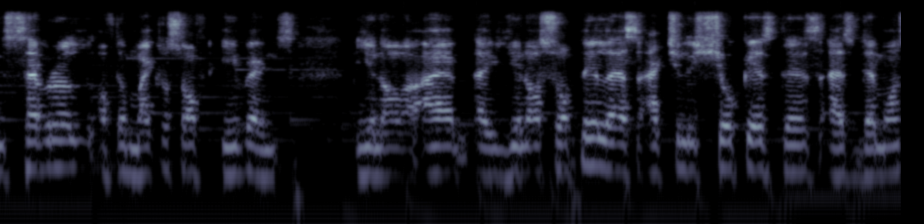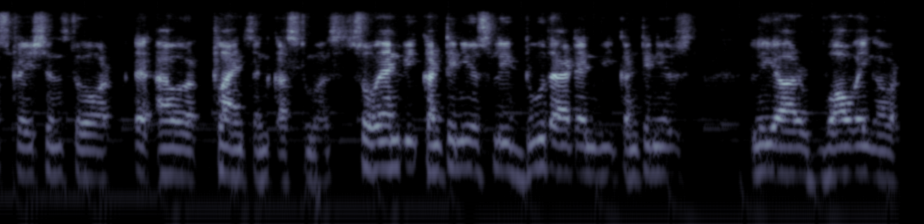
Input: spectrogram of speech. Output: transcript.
in several of the microsoft events. You know i, I you know swapnil has actually showcased this as demonstrations to our our clients and customers. So and we continuously do that and we continuously are wowing our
